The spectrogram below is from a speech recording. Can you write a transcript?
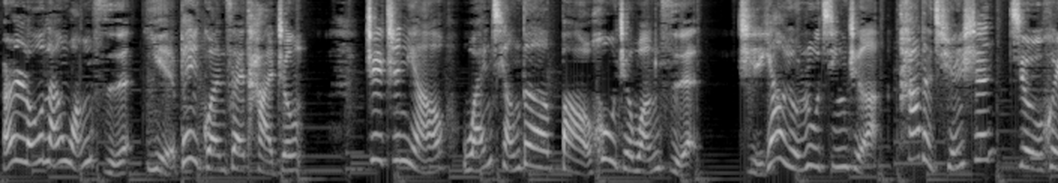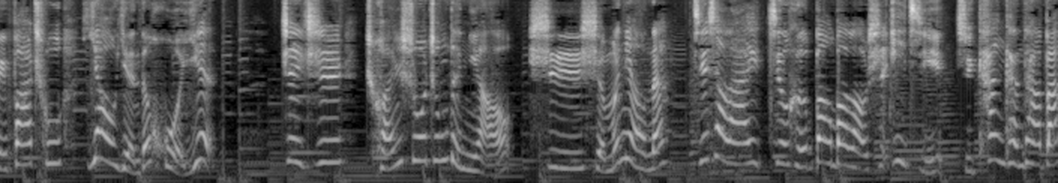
而楼兰王子也被关在塔中。这只鸟顽强地保护着王子，只要有入侵者，它的全身就会发出耀眼的火焰。这只传说中的鸟是什么鸟呢？接下来就和棒棒老师一起去看看它吧。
